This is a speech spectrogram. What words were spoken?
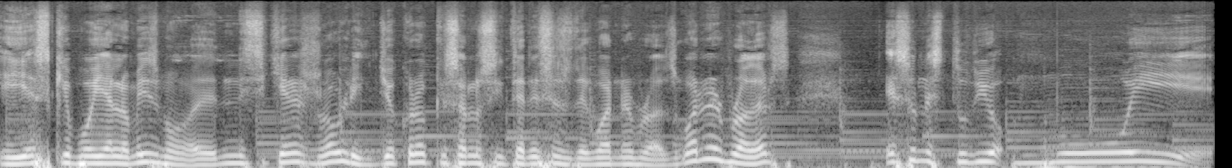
Y es que voy a lo mismo, eh, ni siquiera es Rowling, yo creo que son los intereses de Warner Bros. Warner Brothers es un estudio muy,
